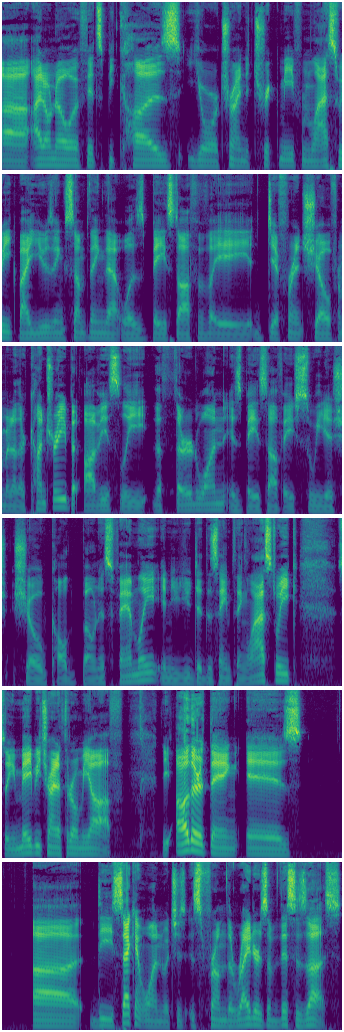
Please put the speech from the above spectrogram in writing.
uh, I don't know if it's because you're trying to trick me from last week by using something that was based off of a different show from another country, but obviously the third one is based off a Swedish show called Bonus Family, and you, you did the same thing last week. So you may be trying to throw me off. The other thing is uh, the second one, which is, is from the writers of This Is Us.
